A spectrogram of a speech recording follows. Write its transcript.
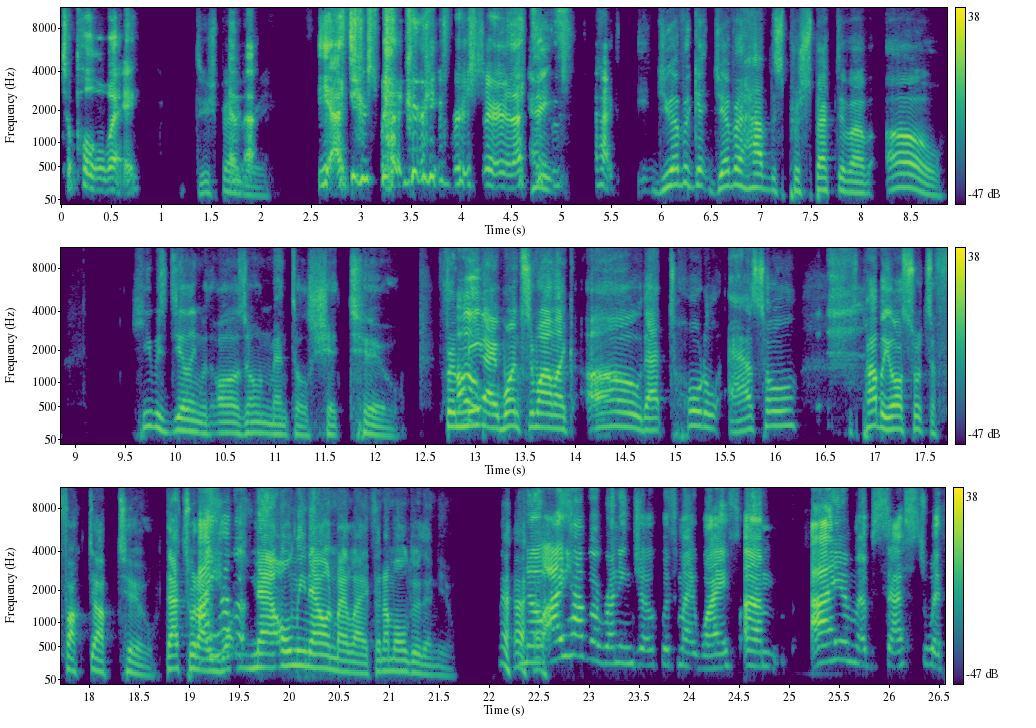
to pull away douchebaggery yeah douchebaggery for sure that's hey, exact. do you ever get do you ever have this perspective of oh he was dealing with all his own mental shit too for oh. me, I once in a while I'm like, oh, that total asshole is probably all sorts of fucked up too. That's what I, I want a- now, only now in my life, and I'm older than you. no, I have a running joke with my wife. Um, I am obsessed with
